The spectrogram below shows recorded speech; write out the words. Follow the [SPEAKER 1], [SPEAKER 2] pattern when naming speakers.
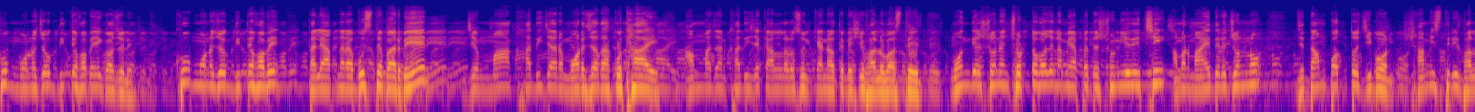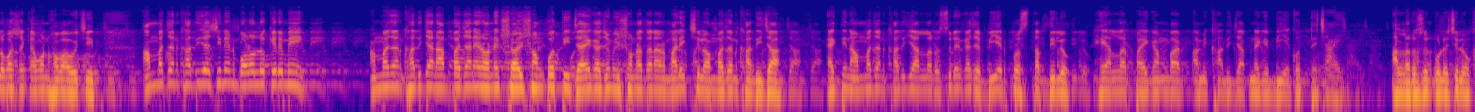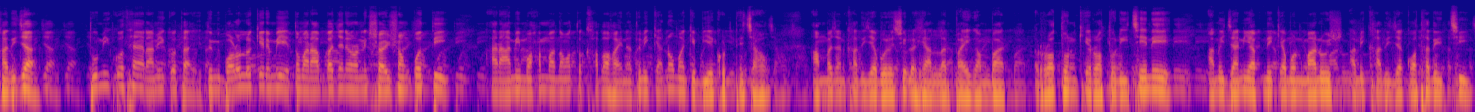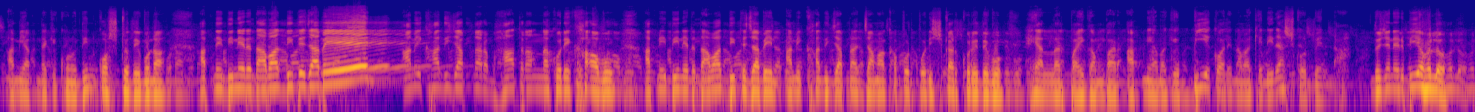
[SPEAKER 1] খুব মনোযোগ দিতে হবে এই গজলে। খুব মনোযোগ দিতে হবে, তাহলে আপনারা বুঝতে পারবেন যে মা খাদিজার মর্যাদা কোথায়, আম্মাজান খাদিজাকে আল্লাহ রসুল কেন এত বেশি ভালোবাসতেন? মন দিয়ে শোনেন ছোট্ট গজল, আমি আপনাদের শুনিয়ে দিচ্ছি আমার মায়েদের জন্য যে দাম্পত্য জীবন, স্বামী স্ত্রীর ভালোবাসা কেমন হওয়া উচিত। আম্মাজান খাদিজা ছিলেন বড় লোকের মেয়ে। আম্মাজান খাদিজান আব্বাজানের অনেক সয় সম্পত্তি, জায়গা জমি, সোনাদানার মালিক ছিল আম্মাজান খাদিজা। একদিন আম্মাজান খাদিজা আল্লাহ রসুলের কাছে বিয়ের প্রস্তাব দিল, হে আল্লাহর পাইগাম্বার আমি খাদিজা আপনাকে বিয়ে করতে চাই। আল্লাহ রসুল বলেছিল, খাদিজা, তুমি কোথায় আর আমি কোথায়? তুমি বড় লোকের মেয়ে, তোমার আব্বাজানের অনেক সয় সম্পত্তি, আর আমি মোহাম্মদ, আমার তো খাওয়া হয় না, তুমি কেন আমাকে বিয়ে করতে চাও? আম্বাজান খাদিজা বলেছিল, হে আল্লাহর পাইগাম্বার, রতনকে রতনই চেনে, আমি জানি আপনি কেমন মানুষ, আমি খাদিজা কথা দিচ্ছি, আমি আপনাকে কোনোদিন কষ্ট দেব না। আপনি দিনের দাওয়াত দিতে যাবেন, আমি খাদিজা আপনার ভাত রান্না করে খাওয়াবো। আপনি দিনের দাওয়াত দিতে যাবেন, আমি খাদিজা আপনার জামা কাপড় পরিষ্কার করে দেব। হে আল্লাহর পাইগাম্বার, আপনি আমাকে বিয়ে করেন, আমাকে নিরাশ করবেন না। দুজনের বিয়ে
